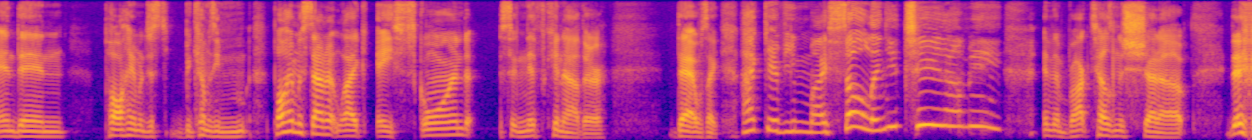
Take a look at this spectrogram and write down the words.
and then Paul Heyman just becomes Paul Heyman sounded like a scorned significant other that was like, I give you my soul and you cheat on me. And then Brock tells him to shut up. Then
